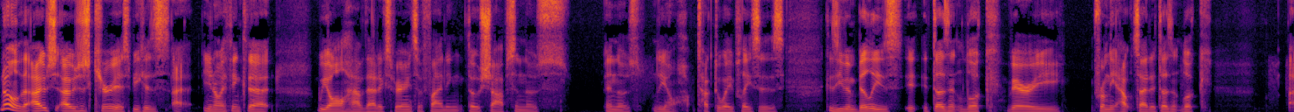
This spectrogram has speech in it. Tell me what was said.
No, I was I was just curious because I, you know I think that we all have that experience of finding those shops in those in those you know tucked away places. Because even Billy's it, it doesn't look very from the outside it doesn't look uh,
